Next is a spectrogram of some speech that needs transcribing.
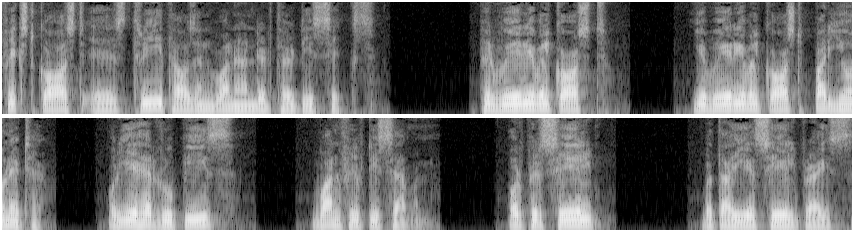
fixed cost is three thousand one hundred thirty six پھر ویریبل کاسٹ یہ ویریبل کاسٹ پر یونٹ ہے اور یہ ہے روپیز ون ففٹی سیون اور پھر سیل بتائیے sale price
